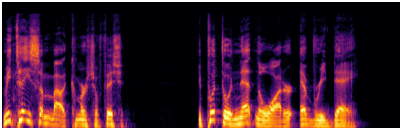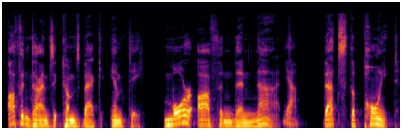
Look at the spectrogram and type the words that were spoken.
Let me tell you something about commercial fishing. You put the net in the water every day, oftentimes it comes back empty, more often than not. Yeah. That's the point.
